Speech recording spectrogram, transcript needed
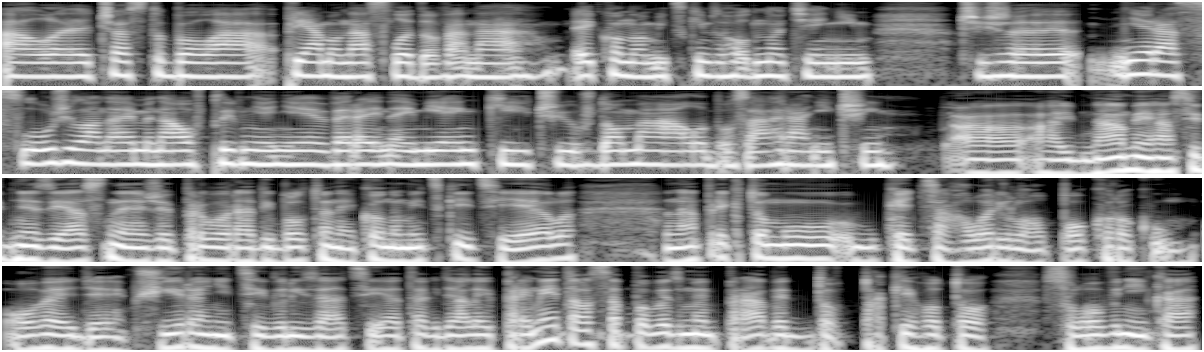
ale často bola priamo nasledovaná ekonomickým zhodnotením, čiže neraz slúžila najmä na ovplyvnenie verejnej mienky, či už doma alebo v zahraničí a aj nám je asi dnes jasné, že prvorady bol ten ekonomický cieľ. Napriek tomu, keď sa hovorilo o pokroku, o vede, šírení civilizácie a tak ďalej, premietal sa povedzme práve do takéhoto slovníka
